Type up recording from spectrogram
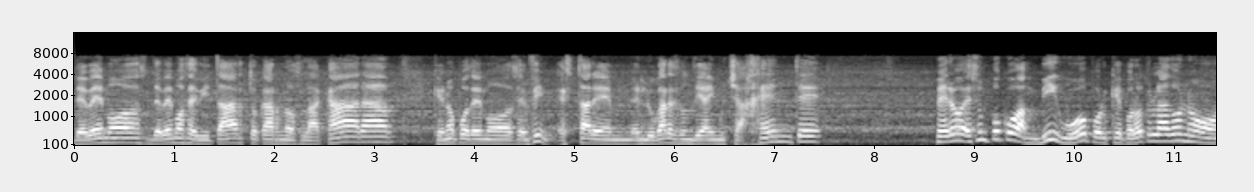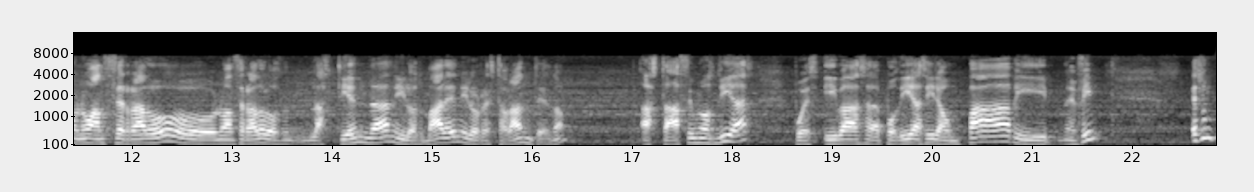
debemos, debemos evitar tocarnos la cara, que no podemos, en fin, estar en lugares donde hay mucha gente pero es un poco ambiguo porque por otro lado no, no han cerrado, no han cerrado las tiendas, ni los bares, ni los restaurantes, ¿no? Hasta hace unos días, pues ibas, podías ir a un pub y, en fin, es un,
